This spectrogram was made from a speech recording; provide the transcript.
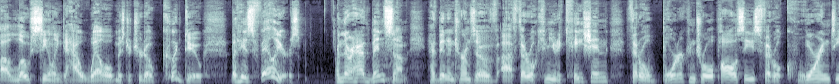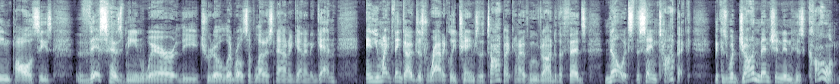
uh, low ceiling to how well Mr. Trudeau could do, but his failures and there have been some, have been in terms of uh, federal communication, federal border control policies, federal quarantine policies. This has been where the Trudeau liberals have let us down again and again. And you might think I've just radically changed the topic and I've moved on to the feds. No, it's the same topic. Because what John mentioned in his column,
